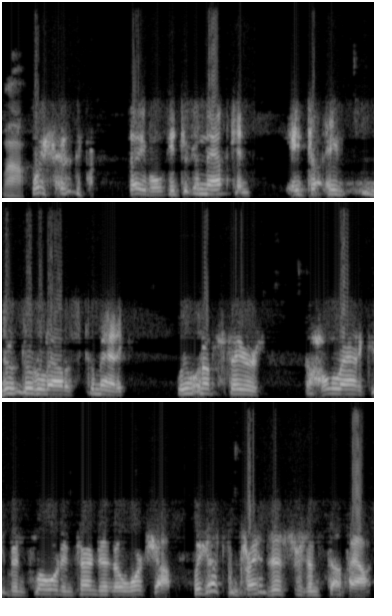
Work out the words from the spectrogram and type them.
wow. We sat at the table. He took a napkin. He, t- he doodled out a schematic. We went upstairs. The whole attic had been floored and turned into a workshop. We got some transistors and stuff out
